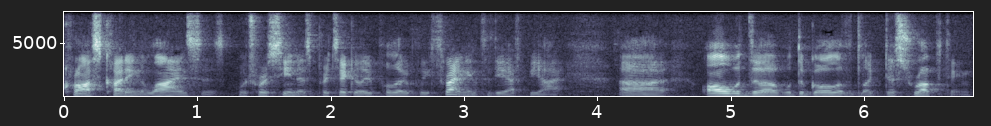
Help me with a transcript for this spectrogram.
cross-cutting alliances, which were seen as particularly politically threatening to the FBI, uh, all with the, with the goal of like disrupting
